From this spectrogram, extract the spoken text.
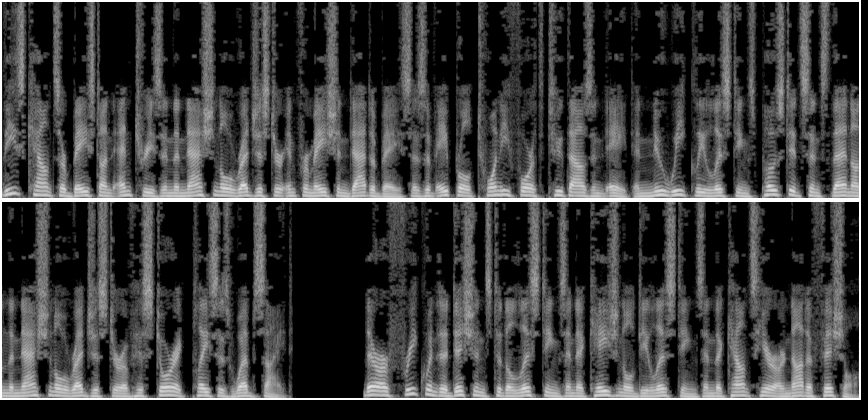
These counts are based on entries in the National Register Information Database as of April 24, 2008 and new weekly listings posted since then on the National Register of Historic Places website. There are frequent additions to the listings and occasional delistings and the counts here are not official.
